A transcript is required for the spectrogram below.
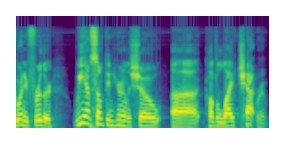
go any further, we have something here on the show uh, called the live chat room.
